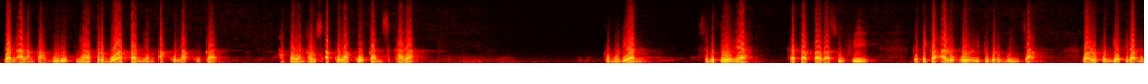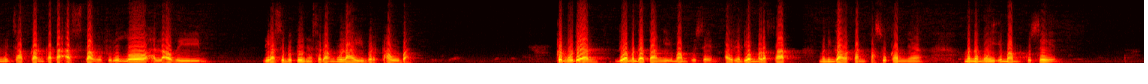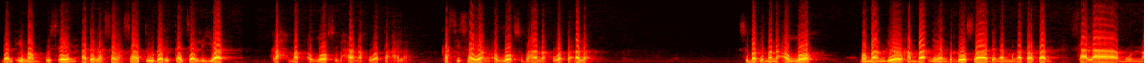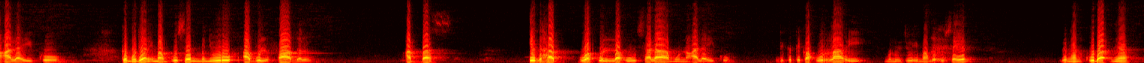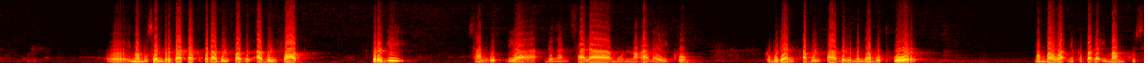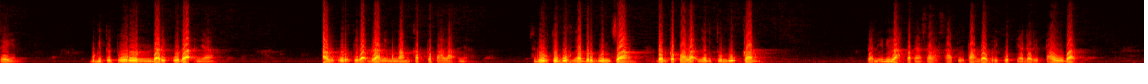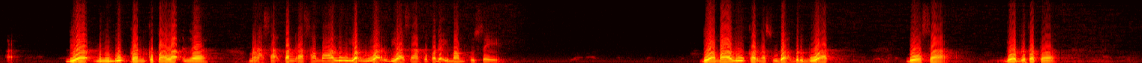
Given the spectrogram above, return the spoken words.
Dan alangkah buruknya perbuatan yang aku lakukan. Apa yang harus aku lakukan sekarang? Kemudian sebetulnya kata para sufi ketika al-hur itu berguncang walaupun dia tidak mengucapkan kata astagfirullahalazim dia sebetulnya sedang mulai bertaubat. Kemudian dia mendatangi Imam Hussein, akhirnya dia melesat meninggalkan pasukannya menemui Imam Hussein. Dan Imam Hussein adalah salah satu dari tajaliyat rahmat Allah Subhanahu wa taala, kasih sayang Allah Subhanahu wa taala. Sebagaimana Allah memanggil hambanya yang berdosa dengan mengatakan salamun alaikum. Kemudian Imam Hussein menyuruh Abul Fadl Abbas, idhab wa kullahu salamun alaikum. Jadi ketika Hur lari menuju Imam Hussein, dengan kudanya uh, Imam Husain berkata kepada Abdul Fadl, Abdul Fadl, pergi sambut dia dengan salamun alaikum. Kemudian Abdul Fadl menyambut Hur, membawanya kepada Imam Husain. Begitu turun dari kudanya, Al-Hur tidak berani mengangkat kepalanya. Seluruh tubuhnya berguncang dan kepalanya ditundukkan dan inilah katanya salah satu tanda berikutnya dari taubat. Dia menundukkan kepalanya, merasakan rasa malu yang luar biasa kepada Imam Hussein. Dia malu karena sudah berbuat dosa. Dia berkata,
